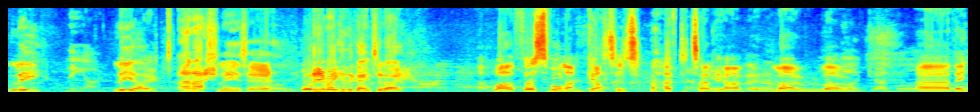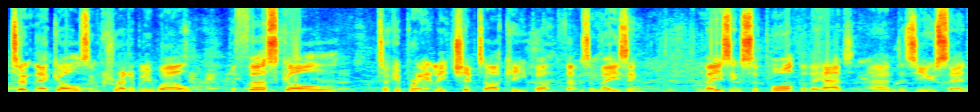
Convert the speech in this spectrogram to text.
Lee? Leo. Leo. And Ashley is here. What do you make of the game today? Well, first of all, I'm gutted. I have to tell you, I'm uh, low, low. Uh, they took their goals incredibly well. The first goal took it brilliantly, chipped our keeper. That was amazing. Amazing support that they had, and as you said,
